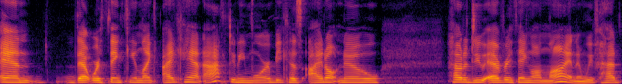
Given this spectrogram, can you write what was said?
And that we're thinking, like, I can't act anymore because I don't know how to do everything online. And we've had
